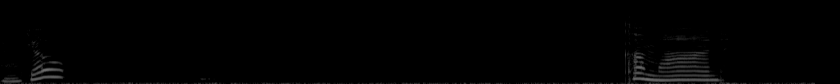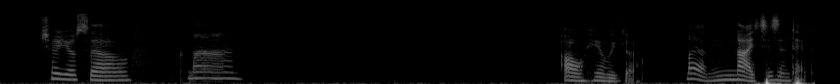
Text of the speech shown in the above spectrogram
Here we go. Come on. Show yourself. Come on. Oh, here we go. Well, nice, isn't it?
